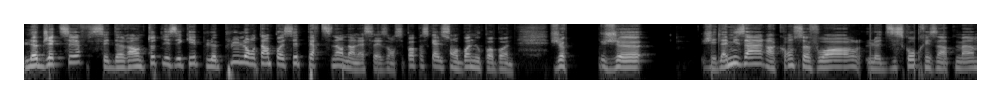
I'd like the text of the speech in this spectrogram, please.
L'objectif, c'est de rendre toutes les équipes le plus longtemps possible pertinentes dans la saison. C'est pas parce qu'elles sont bonnes ou pas bonnes. J'ai de la misère à concevoir le discours présentement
